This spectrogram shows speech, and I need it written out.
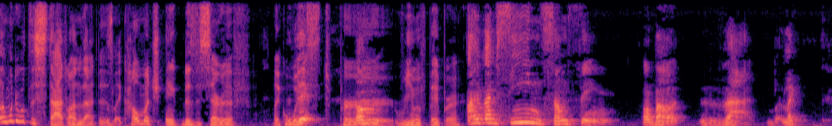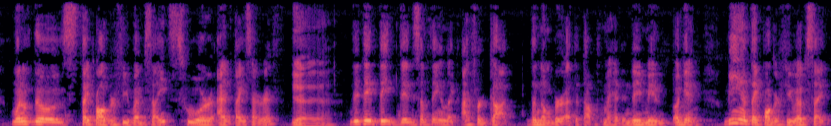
I wonder what the stat on that is. Like, how much ink does the serif like waste per um, ream of paper? I've I've seen something about that, but like one of those typography websites who are anti-serif. Yeah, yeah. They, they they did something like I forgot the number at the top of my head, and they made again being a typography website,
